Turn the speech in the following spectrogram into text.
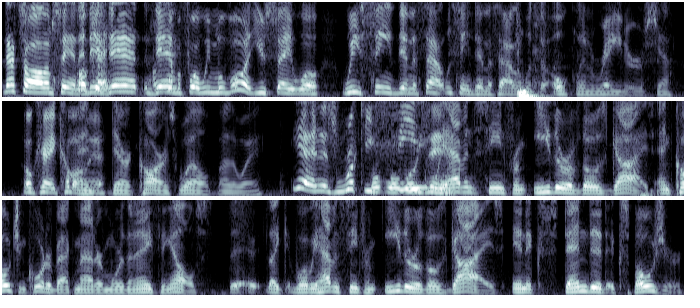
That's all I'm saying. And then Okay. Dan, Dan, Okay. before we move on, you say, well, we've seen Dennis Allen. We've seen Dennis Allen with the Oakland Raiders. Yeah. Okay, come on, and man. Derek Carr as well, by the way. Yeah, and his rookie What, what- what we, season. we haven't seen from either of those guys, and coach and quarterback matter more than anything else. Uh, Like what we haven't seen from either of those guys in extended exposure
